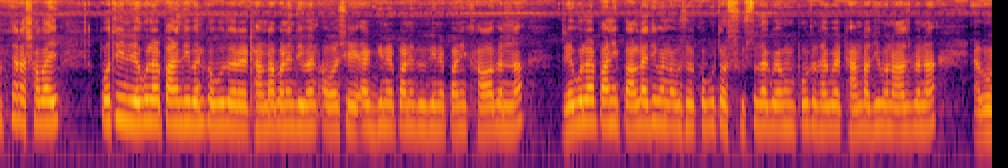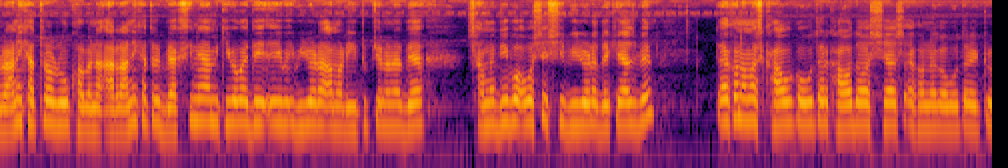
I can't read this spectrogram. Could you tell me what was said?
আপনারা সবাই প্রতিদিন রেগুলার পানি দিবেন কবুতরে, ঠান্ডা পানি দিবেন, অবশ্যই একদিনের পানি, দুদিনের পানি খাওয়াবেন না। রেগুলার পানি পাল্টা দিবেন, অবশ্যই কবুতর সুস্থ থাকবে এবং পৌঁছে থাকবে, ঠান্ডা জীবন আসবে না এবং রানী ক্ষেত্রেও রোগ হবে না। আর রানী ক্ষেত্রের ভ্যাকসিনে আমি কীভাবে দিই এই ভিডিওটা আমার ইউটিউব চ্যানেলে দে সামনে দিব, অবশ্যই সেই ভিডিওটা দেখে আসবে তো এখন আমার খাওয়া কবুতর খাওয়া দাওয়া শেষ, এখন কবুতর একটু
